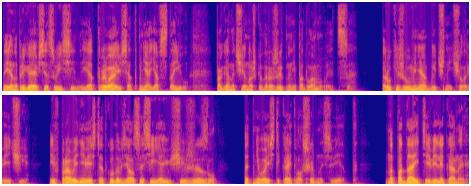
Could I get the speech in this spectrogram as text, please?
Я напрягаю все свои силы, я отрываюсь от пня, я встаю. Поганочья ножка дрожит, но не подламывается. Руки же у меня обычные, человечьи, и в правой невесте откуда взялся сияющий жезл. От него истекает волшебный свет — Нападайте, великаны,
